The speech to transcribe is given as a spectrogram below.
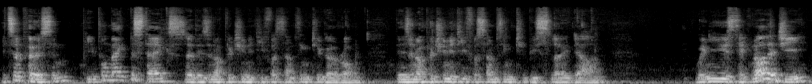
it's a person. People make mistakes, so there's an opportunity for something to go wrong. There's an opportunity for something to be slowed down. When you use technology,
